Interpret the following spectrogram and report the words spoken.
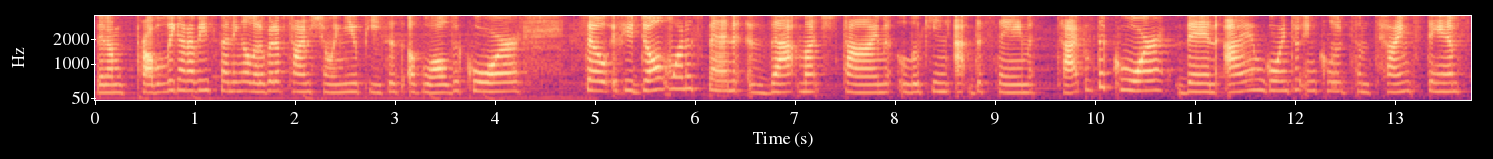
then I'm probably going to be spending a little bit of time showing you pieces of wall decor, so if you don't want to spend that much time looking at the same type of decor, then I am going to include some timestamps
